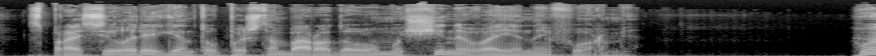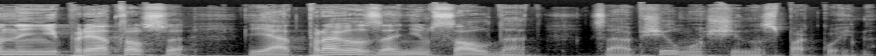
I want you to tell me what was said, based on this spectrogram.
— спросил регент у пышнобородого мужчины в военной форме. «Он и не прятался. Я отправил за ним солдат», — сообщил мужчина спокойно.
